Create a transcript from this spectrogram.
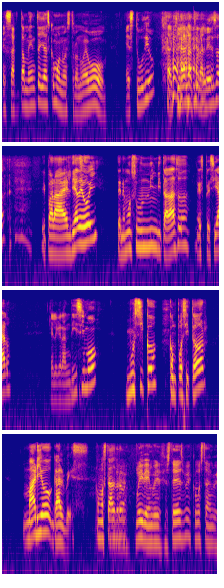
Exactamente, ya es como nuestro nuevo estudio aquí en la naturaleza. Y para el día de hoy tenemos un invitadazo especial, El grandísimo. músico, compositor, Mario Galvez. ¿Cómo estás, bro? Muy bien, güey. ¿Ustedes, güey? ¿Cómo están, güey?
